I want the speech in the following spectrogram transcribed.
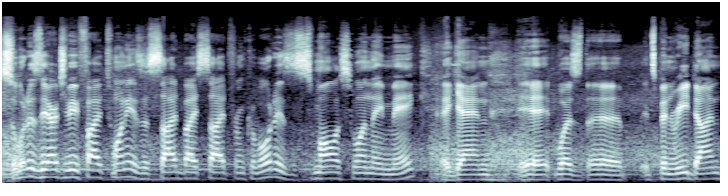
So what is the RTV 520? Is a side-by-side -side from Kubota. It's the smallest one they make. Again, it was the, it's been redone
